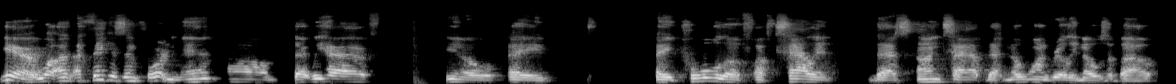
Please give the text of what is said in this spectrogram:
Yeah, well, I, I think it's important, man, um, that we have, you know, a a pool of, of talent that's untapped that no one really knows about.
